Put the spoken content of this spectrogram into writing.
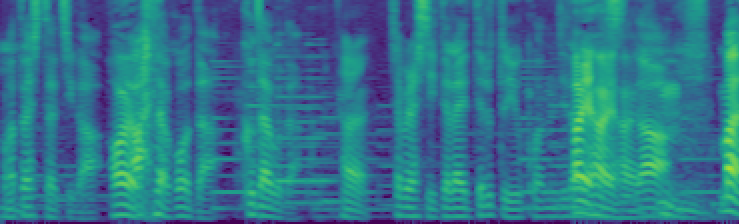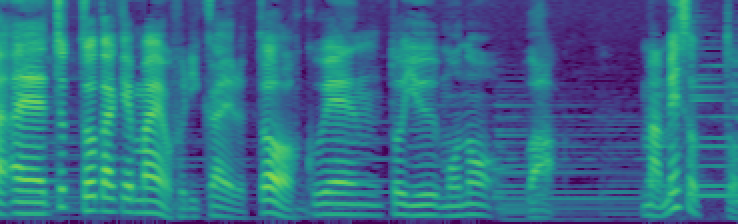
私たちが、はい。ああだこうだくだくだはい。喋らせていただいてるという感じなんですが、まあ、えーちょっとだけ前を振り返ると復縁というものは、まあ、メソッド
